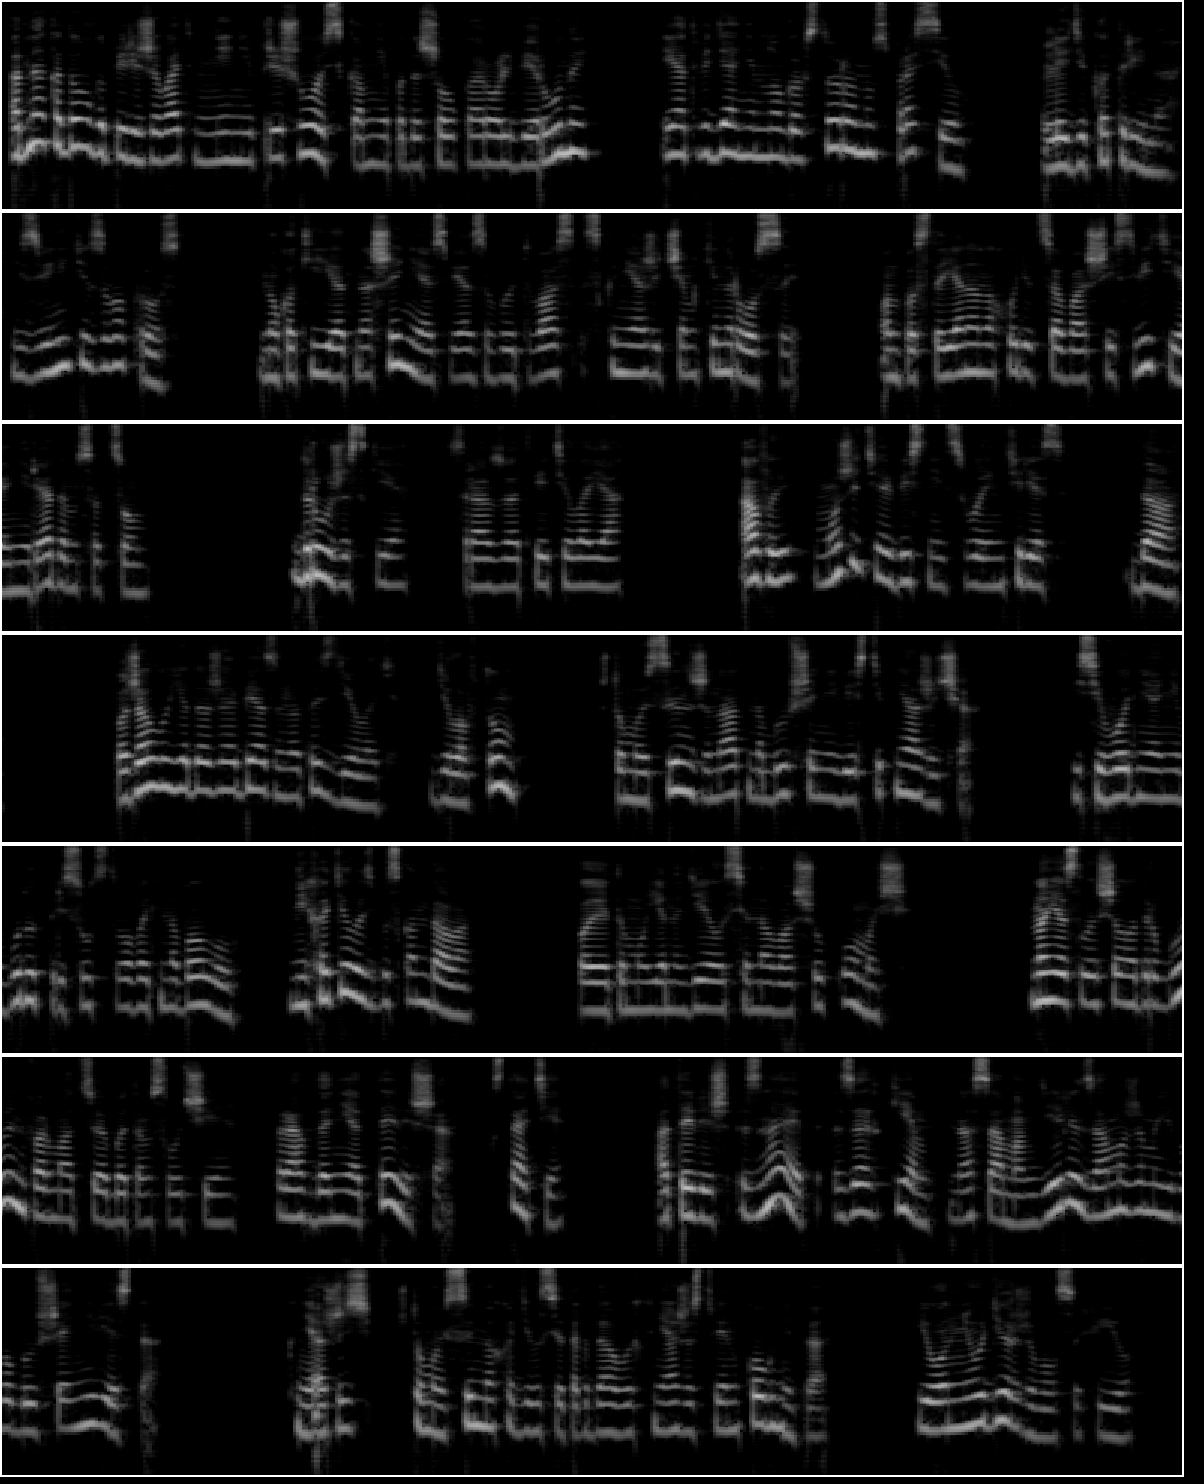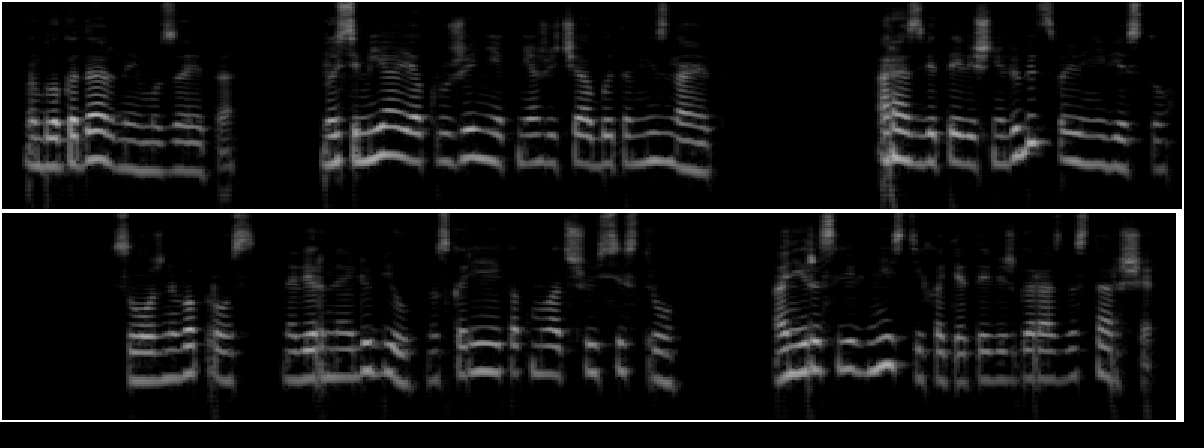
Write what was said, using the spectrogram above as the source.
Однако долго переживать мне не пришлось, ко мне подошел король Веруны и, отведя немного в сторону, спросил. «Леди Катрина, извините за вопрос, но какие отношения связывают вас с княжичем Кенросы? Он постоянно находится в вашей свите, а не рядом с отцом». «Дружеские», — сразу ответила я. «А вы можете объяснить свой интерес?» «Да. Пожалуй, я даже обязан это сделать. Дело в том, что мой сын женат на бывшей невесте княжича. И сегодня они будут присутствовать на балу. Не хотелось бы скандала. Поэтому я надеялся на вашу помощь. Но я слышала другую информацию об этом случае. Правда, не от Тевиша. Кстати, а Тевиш знает, за кем на самом деле замужем его бывшая невеста? Княжич, что мой сын находился тогда в их княжестве инкогнито, и он не удерживал Софию. Мы благодарны ему за это. Но семья и окружение княжича об этом не знают. А разве Тевиш не любит свою невесту? Сложный вопрос. Наверное, любил, но скорее как младшую сестру. Они росли вместе, хотя Тевиш гораздо старше.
